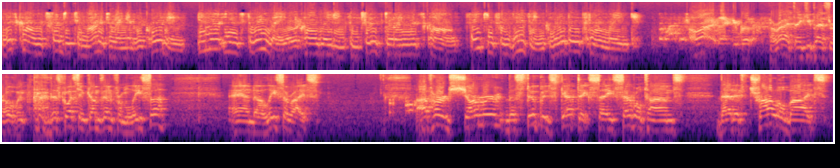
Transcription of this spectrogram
this call is subject to monitoring and recording. Do not use three-way or call waiting features during this call. Thank you for using Global Tellink. All right, thank you, brother. All right, thank you, Pastor Hovind. this question comes in from Lisa, and uh, Lisa writes, I've heard Shermer, the stupid skeptic, say several times that if trilobites,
